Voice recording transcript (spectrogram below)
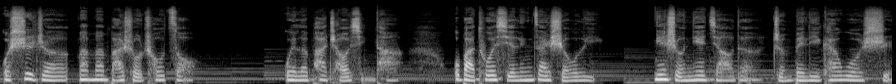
我试着慢慢把手抽走，为了怕吵醒他，我把拖鞋拎在手里，蹑手蹑脚地准备离开卧室。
